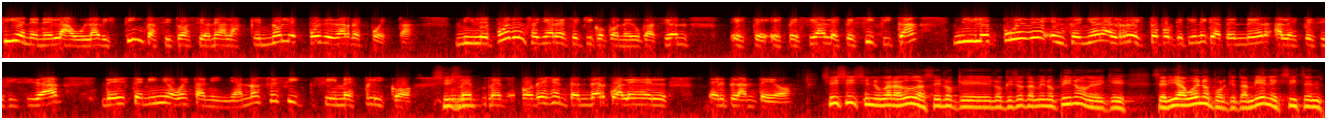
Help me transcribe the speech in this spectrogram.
tiene en el aula distintas situaciones a las que no le puede dar respuesta, ni le puede enseñar a ese chico con educación este, especial, específica, ni le puede enseñar al resto porque tiene que atender a la especificidad de este niño o esta niña. No sé si, si me explico, si Me, me, podés entender cuál es el, el planteo. Sí, sí, sin lugar a dudas, es lo que, lo que yo también opino, de que sería bueno porque también existen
